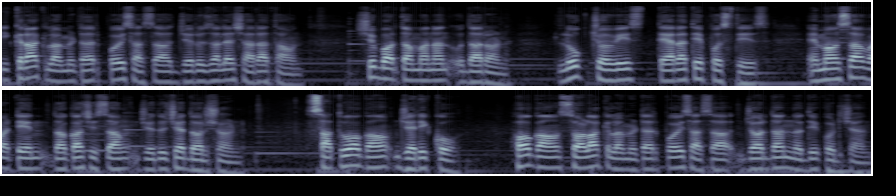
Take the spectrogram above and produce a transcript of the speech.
इकरा किलोमिटर पयस आसा जेरुजाले शारा थावन शुभ वर्तमानान उदाहरण लोक चोवीस तेरा ते पस्तीस एमावसा वाटेन दोगा शिसांग जेदूचें दर्शन. सातवो गांव जेरिको. हो गांव सोळा किलोमिटर पयस आसा जॉर्दन नदी कडच्यान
